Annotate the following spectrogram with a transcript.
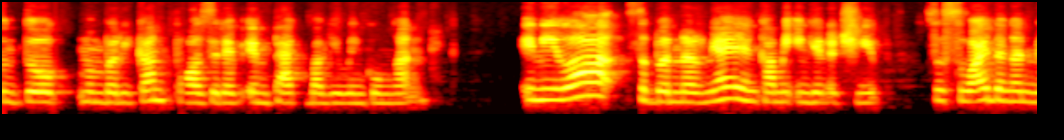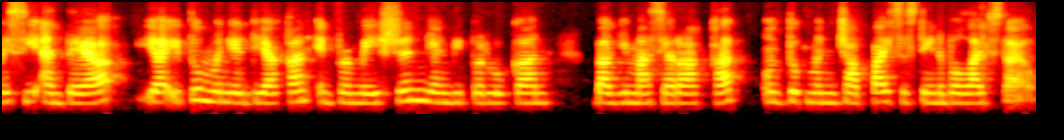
untuk memberikan positive impact bagi lingkungan. Inilah sebenarnya yang kami ingin achieve, sesuai dengan misi Antea, yaitu menyediakan information yang diperlukan bagi masyarakat untuk mencapai sustainable lifestyle.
